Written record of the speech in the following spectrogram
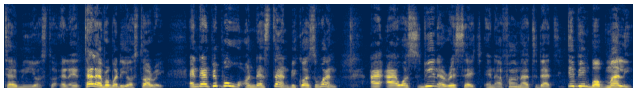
tell me your story. Eh, eh, tell everybody your story. And then people will understand because, one, I, I was doing a research and I found out that even Bob Marley,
